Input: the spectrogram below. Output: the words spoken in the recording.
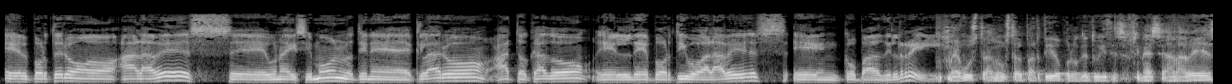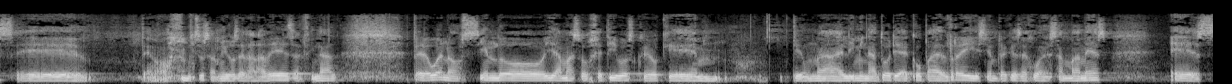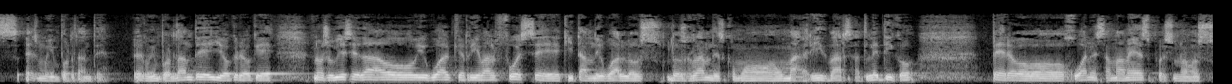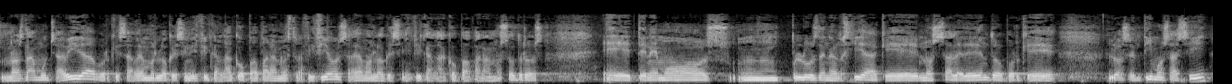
El portero a la vez, eh, Unai Simón lo tiene claro, ha tocado el Deportivo a la vez en Copa del Rey. Me gusta, me gusta el partido por lo que tú dices, al final es a eh, tengo muchos amigos del Alavés al final, pero bueno, siendo ya más objetivos, creo que, que una eliminatoria de Copa del Rey siempre que se juega en San Mamés es, es muy importante es muy importante. Yo creo que nos hubiese dado igual que rival fuese, quitando igual los, los grandes como Madrid, Barça, Atlético, pero jugar en pues nos, nos da mucha vida porque sabemos lo que significa la Copa para nuestra afición, sabemos lo que significa la Copa para nosotros, eh, tenemos un plus de energía que nos sale de dentro porque lo sentimos así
